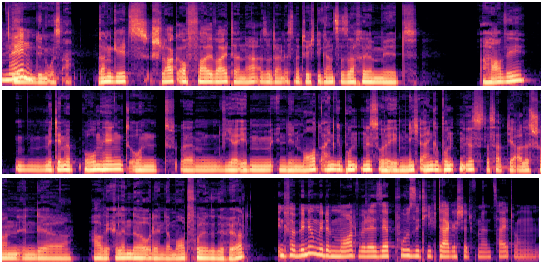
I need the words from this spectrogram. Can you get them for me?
Nein. In den USA. Dann geht's Schlag auf Fall weiter, ne? Also dann ist natürlich die ganze Sache mit Harvey, mit dem er rumhängt und ähm, wie er eben in den Mord eingebunden ist oder eben nicht eingebunden ist. Das habt ihr alles schon in der Harvey Allender oder in der Mordfolge gehört. In Verbindung mit dem Mord wird er sehr positiv dargestellt von den Zeitungen.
